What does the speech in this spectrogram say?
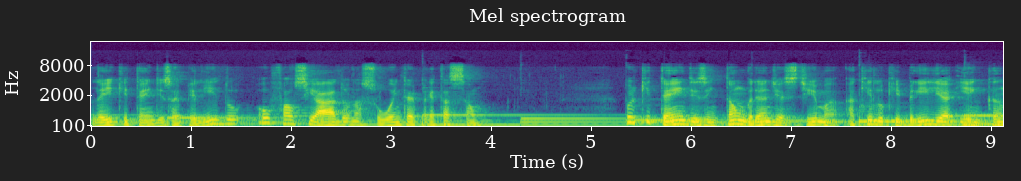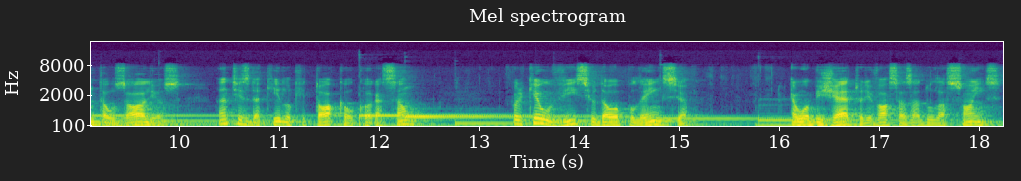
lei que tendes repelido ou falseado na sua interpretação. Por que tendes em tão grande estima aquilo que brilha e encanta os olhos, antes daquilo que toca o coração? Porque o vício da opulência é o objeto de vossas adulações,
